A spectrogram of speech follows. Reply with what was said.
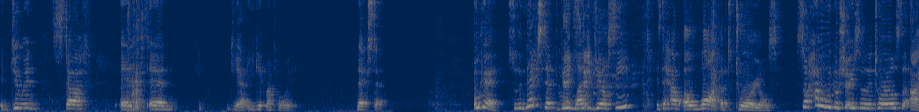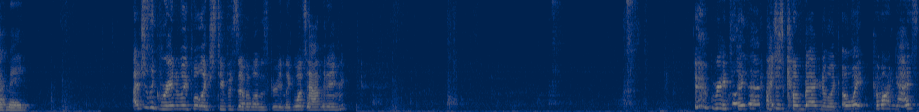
and doing stuff and and yeah, you get my point. Next step. Okay, so the next step to being Life of JLC is to have a lot of tutorials. So how about we go show you some of the tutorials that I've made? I just like randomly put like stupid stuff up on the screen. Like, what's happening? Replay that. I just come back and I'm like, oh wait, come on, guys.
